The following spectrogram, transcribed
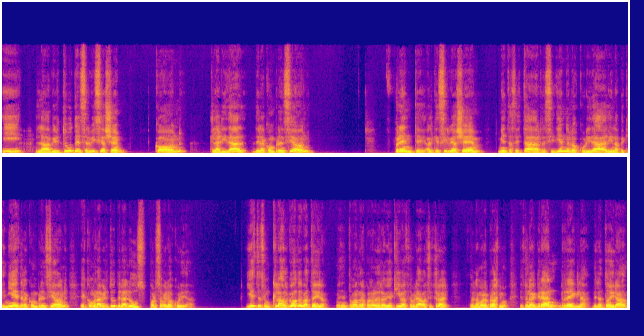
Y la virtud del servicio a Hashem, con claridad de la comprensión, frente al que sirve a Hashem mientras está residiendo en la oscuridad y en la pequeñez de la comprensión, es como la virtud de la luz por sobre la oscuridad. Y este es un Klal God de Bateira, tomando las palabras de Rabbi Akiva sobre Abbas Israel, sobre el amor al prójimo. Es una gran regla de la Toira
